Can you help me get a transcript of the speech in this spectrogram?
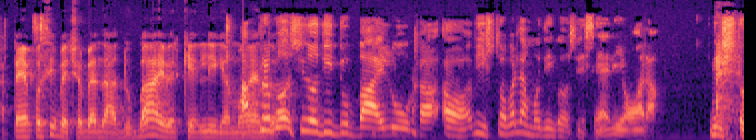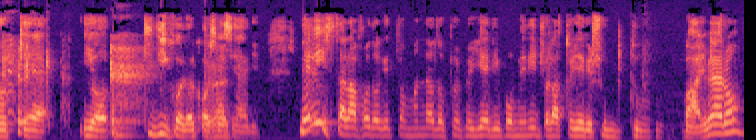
Appena è possibile ci dobbiamo andare a Dubai perché è lì che al A momento... proposito di Dubai, Luca, oh, visto, parliamo di cose serie ora. Visto che io ti dico le cose Grazie. serie. L'hai vista la foto che ti ho mandato proprio ieri pomeriggio, l'altro ieri su Dubai, vero?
